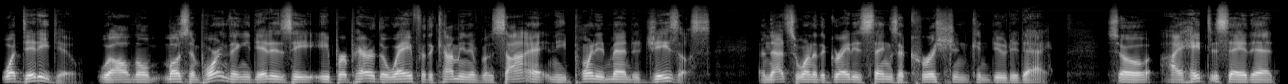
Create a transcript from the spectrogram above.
What did he do? Well, the most important thing he did is he, he prepared the way for the coming of Messiah and he pointed men to Jesus. And that's one of the greatest things a Christian can do today. So I hate to say that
